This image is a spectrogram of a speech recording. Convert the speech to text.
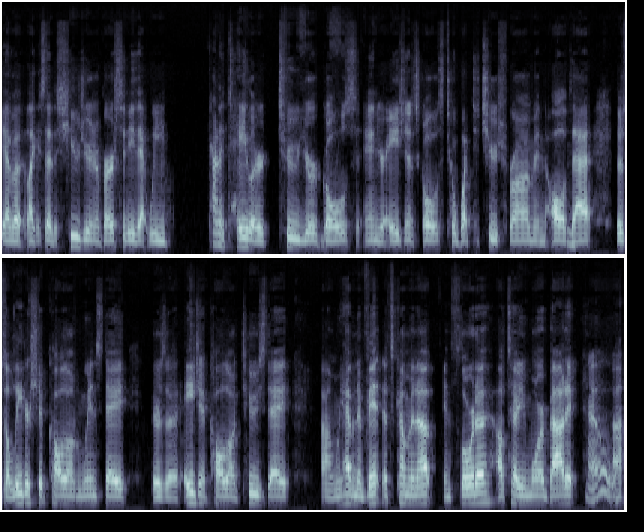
You have a, like I said, this huge university that we kind of tailor to your goals and your agent's goals to what to choose from and all of mm. that. There's a leadership call on Wednesday. There's an agent call on Tuesday. Um, we have an event that's coming up in Florida. I'll tell you more about it. Oh, uh,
